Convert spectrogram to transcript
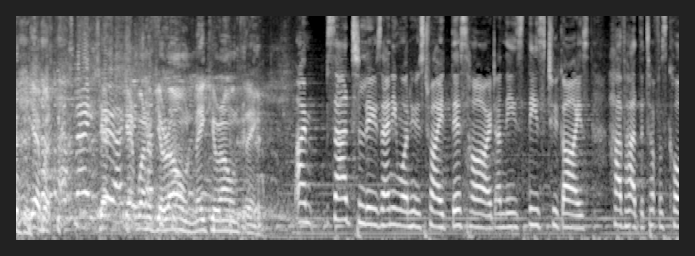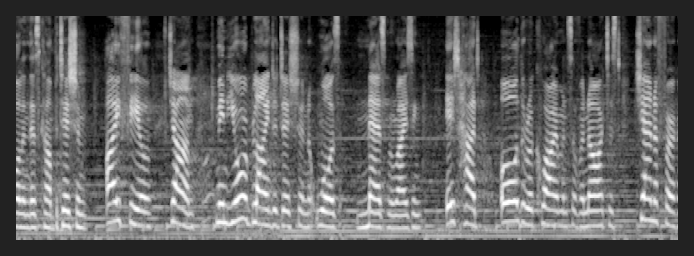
yeah, but get, get one of your own. Make your own thing. I'm sad to lose anyone who's tried this hard, and these, these two guys have had the toughest call in this competition. I feel, John, I mean, your blind audition was mesmerizing. It had all the requirements of an artist. Jennifer,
